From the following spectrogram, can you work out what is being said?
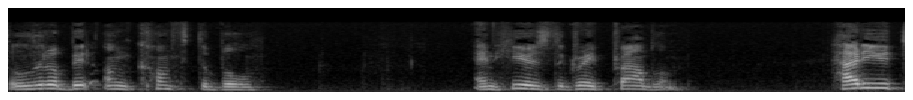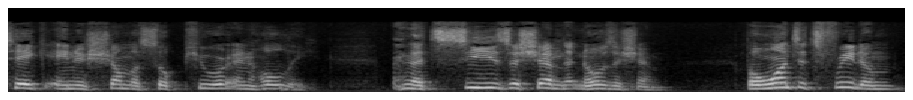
a little bit uncomfortable. And here's the great problem. How do you take a neshama so pure and holy that sees Hashem, that knows Hashem, but wants its freedom,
